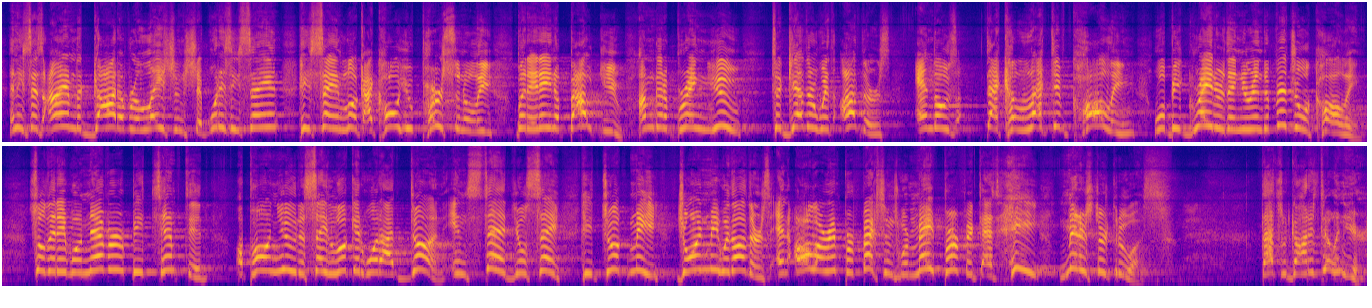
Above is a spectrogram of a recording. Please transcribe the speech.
And he says, I am the God of relationship. What is he saying? He's saying, Look, I call you personally, but it ain't about you. I'm going to bring you together with others, and those that collective calling will be greater than your individual calling, so that it will never be tempted upon you to say, Look at what I've done. Instead, you'll say, He took me, joined me with others, and all our imperfections were made perfect as He ministered through us. That's what God is doing here.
